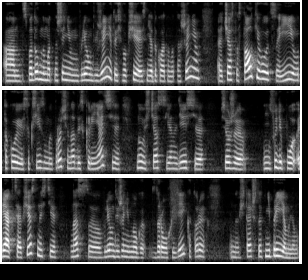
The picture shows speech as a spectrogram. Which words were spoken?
а, с подобным отношением в левом движении, то есть вообще с неадекватным отношением, э, часто сталкиваются, и вот такой сексизм и прочее надо искоренять. Ну, сейчас, я надеюсь, э, все же, ну, судя по реакции общественности, у нас э, в левом движении много здоровых людей, которые ну, считают, что это неприемлемо.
